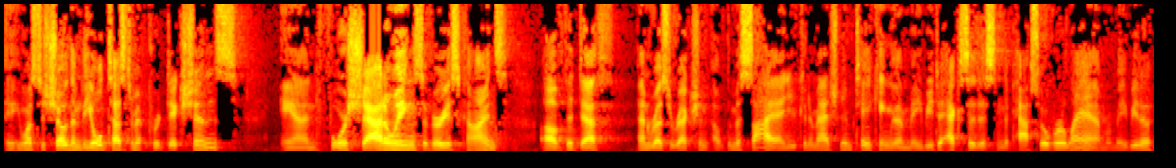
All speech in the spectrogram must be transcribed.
he wants to show them the Old Testament predictions and foreshadowings of various kinds of the death and resurrection of the Messiah. And you can imagine him taking them maybe to Exodus and the Passover lamb, or maybe to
